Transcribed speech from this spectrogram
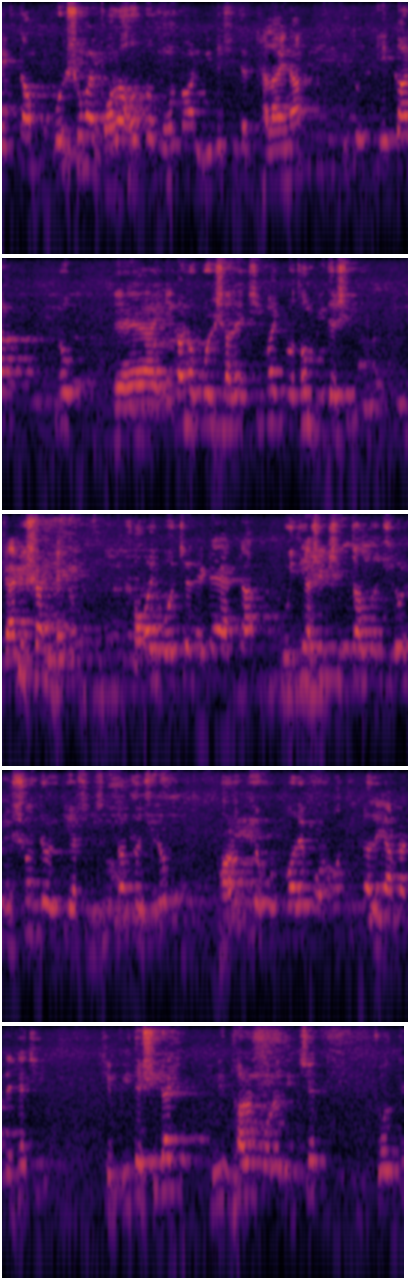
দেখতাম, ওই সময় বলা হতো মোহনবাগান বিদেশিদের খেলায় না। কিন্তু একান্ন একানব্বই সালে চিমাই প্রথম বিদেশি। ট্র্যাডিশন ভেঙে সবাই বলছেন এটা একটা ঐতিহাসিক সিদ্ধান্ত ছিল, নিঃসন্দেহে ঐতিহাসিক সিদ্ধান্ত ছিল। ভারতীয় ফুটবলে পরবর্তীকালে আমরা দেখেছি যে বিদেশিরাই নির্ধারণ করে দিচ্ছে চলতি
